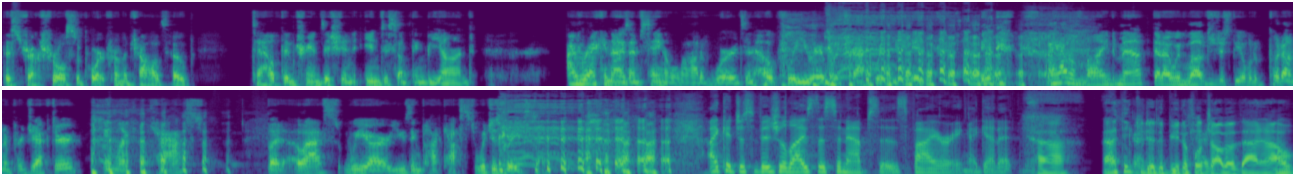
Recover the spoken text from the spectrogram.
the structural support from a child's hope to help them transition into something beyond I recognize I'm saying a lot of words, and hopefully you were able to track with me. It, it, I have a mind map that I would love to just be able to put on a projector and like cast, but alas, we are using podcasts, which is great stuff. I could just visualize the synapses firing. I get it. Yeah. I think okay. you did a beautiful okay. job of that. And I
